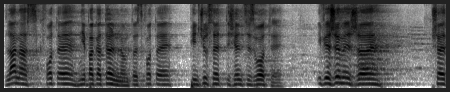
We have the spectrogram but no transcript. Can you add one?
dla nas kwotę niebagatelną. To jest kwotę 500 tysięcy złotych. I wierzymy, że przed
